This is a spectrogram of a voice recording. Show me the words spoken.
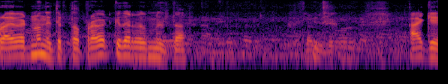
ಪ್ರೈವೇಟ್ನು ನಿಂತಿರ್ತಾವೆ. ಪ್ರೈವೇಟ್ ಕಿದಾರ ನಿಲ್ತಾ ಹಾಗೆ.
